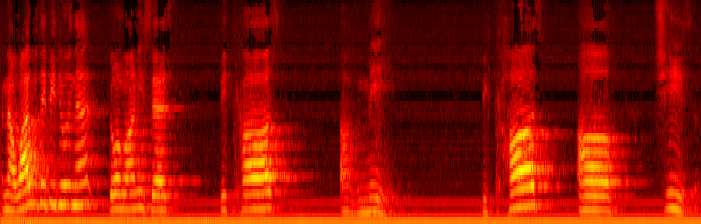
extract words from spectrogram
And Now, why would they be doing that? Going on, he says, because of me. Because of Jesus.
